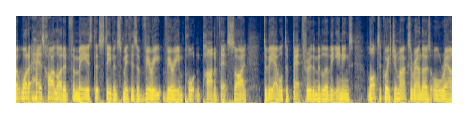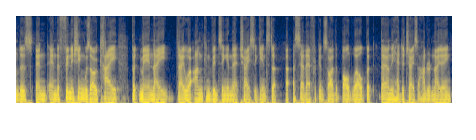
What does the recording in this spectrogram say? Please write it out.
But what it has highlighted for me is that Steven Smith is a very, very important part of that side to be able to bat through the middle of the innings. Lots of question marks around those all rounders, and, and the finishing was okay, but man, they, they were unconvincing in that chase against a, a South African side that bowled well, but they only had to chase 118.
